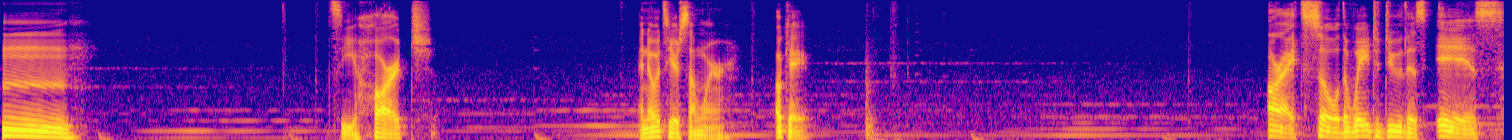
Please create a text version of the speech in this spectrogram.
hmm. Let's see. Heart. I know it's here somewhere. Okay. Alright, so the way to do this is...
